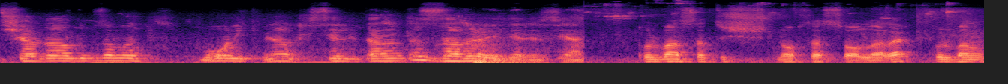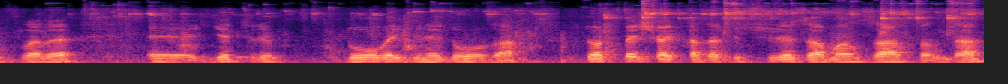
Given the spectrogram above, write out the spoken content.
dışarıda aldığımız zaman bu 12 liralık hisseli danada zarar ederiz yani. Kurban satış noktası olarak kurbanlıkları e, getirip Doğu ve Güneydoğu'da 4-5 ay kadar bir süre zaman zarfında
